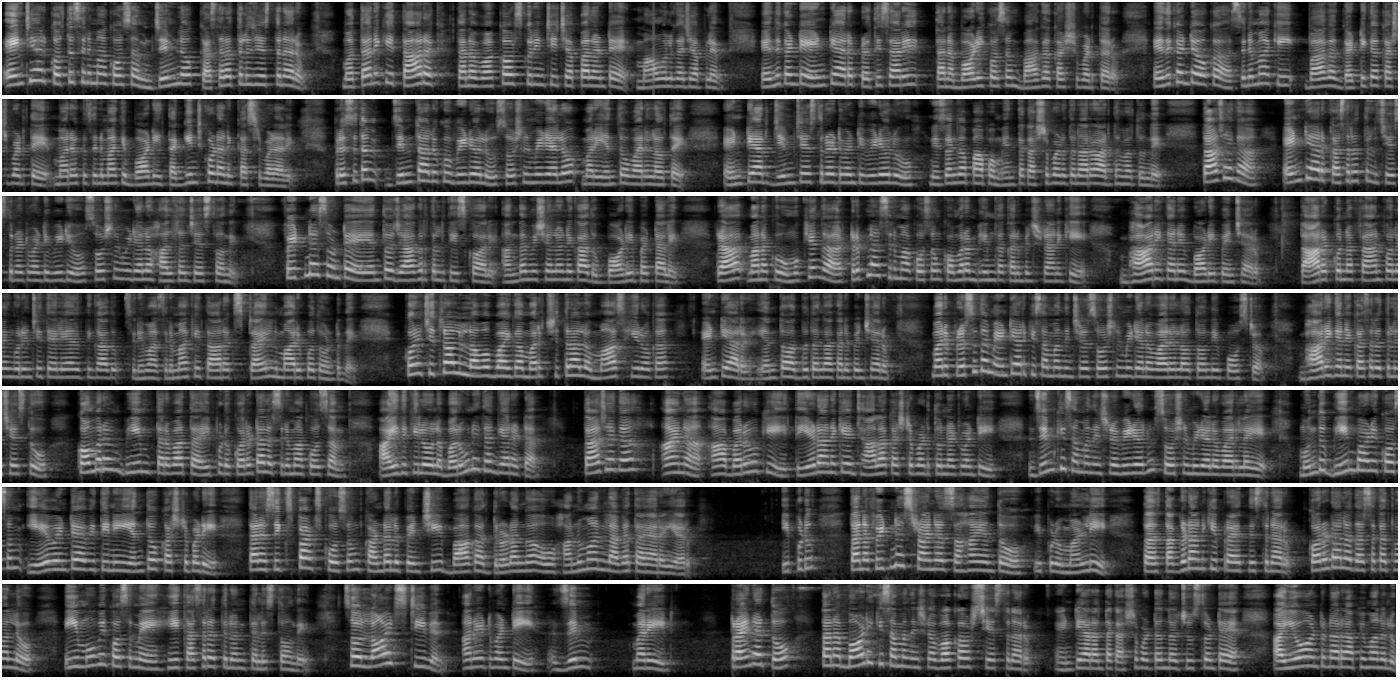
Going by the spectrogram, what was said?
ఎన్టీఆర్ కొత్త సినిమా కోసం జిమ్లో కసరత్తులు చేస్తున్నారు. మొత్తానికి తారక్ తన వర్కౌట్స్ గురించి చెప్పాలంటే మామూలుగా చెప్పలేం. ఎందుకంటే ఎన్టీఆర్ ప్రతిసారి తన బాడీ కోసం బాగా కష్టపడతారు. ఎందుకంటే ఒక సినిమాకి బాగా గట్టిగా కష్టపడితే మరొక సినిమాకి బాడీ తగ్గించుకోవడానికి కష్టపడాలి. ప్రస్తుతం జిమ్ తాలూకు వీడియోలు సోషల్ మీడియాలో మరి ఎంతో వైరల్ అవుతాయి. ఎన్టీఆర్ జిమ్ చేస్తున్నటువంటి వీడియోలు నిజంగా పాపం ఎంత కష్టపడుతున్నారో అర్థమవుతుంది. తాజాగా ఎన్టీఆర్ కసరత్తులు చేస్తున్నటువంటి వీడియో సోషల్ మీడియాలో హల్చల్ చేస్తోంది. ఫిట్నెస్ ఉంటే ఎంతో జాగ్రత్తలు తీసుకోవాలి. అందం విషయంలోనే కాదు బాడీ పెట్టాలి. రా మనకు ముఖ్యంగా ట్రిపుల్ ఆర్ సినిమా కోసం కొమరం భీమ్గా కనిపించడానికి భారీగానే బాడీ పెంచారు. తారక్ ఉన్న ఫ్యాన్ ఫాలోయింగ్ గురించి తెలియదు కాదు. సినిమా సినిమాకి తారక్ స్టైల్ మారిపోతూ ఉంటుంది. కొన్ని చిత్రాలు లవ్ బాయ్గా మరి చిత్రాలు మాస్ హీరోగా ఎన్టీఆర్ ఎంతో అద్భుతంగా కనిపించారు. మరి ప్రస్తుతం ఎన్టీఆర్కి సంబంధించిన సోషల్ మీడియాలో వైరల్ అవుతోంది పోస్ట్. భారీగానే కసరత్తులు చేస్తూ కొమరం భీమ్ తర్వాత ఇప్పుడు కొరటాల సినిమా కోసం ఐదు కిలోల బరువుని తగ్గారట. తాజాగా ఆయన ఆ బరువుకి తీయడానికే చాలా కష్టపడుతున్నటువంటి జిమ్కి సంబంధించిన వీడియోలు సోషల్ మీడియాలో వైరల్ అయ్యాయి. ముందు భీమ్ బాడీ కోసం ఏవంటే అవి తిని ఎంతో కష్టపడి తన సిక్స్ ప్యాక్స్ కోసం కండలు పెంచి బాగా దృఢంగా ఓ హనుమాన్ లాగా తయారయ్యారు. ఇప్పుడు తన ఫిట్నెస్ ట్రైనర్ సహాయంతో ఇప్పుడు మళ్ళీ త తగ్గడానికి ప్రయత్నిస్తున్నారు. కొరడాల దర్శకత్వంలో ఈ మూవీ కోసమే ఈ కసరత్తులను తెలుస్తోంది. సో లాయిడ్ స్టీవెన్ అనేటువంటి జిమ్ మరి ట్రైనర్తో తన బాడీకి సంబంధించిన వర్కౌట్స్ చేస్తున్నారు. ఎన్టీఆర్ అంత కష్టపడుతుందో చూస్తుంటే అయ్యో అంటున్నారు అభిమానులు.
